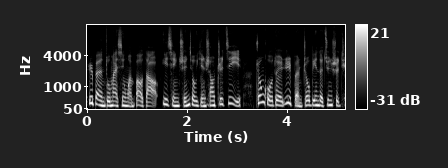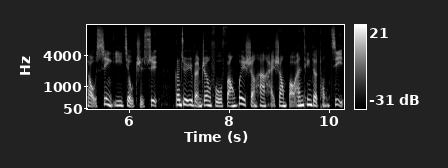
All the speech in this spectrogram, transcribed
日本读卖新闻报道，疫情全球延烧之际，中国对日本周边的军事挑衅依旧持续。根据日本政府防卫省和海上保安厅的统计，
